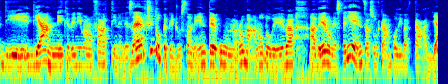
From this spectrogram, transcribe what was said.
di, di, anni che venivano fatti nell'esercito perché giustamente un romano doveva avere un'esperienza sul campo di battaglia,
